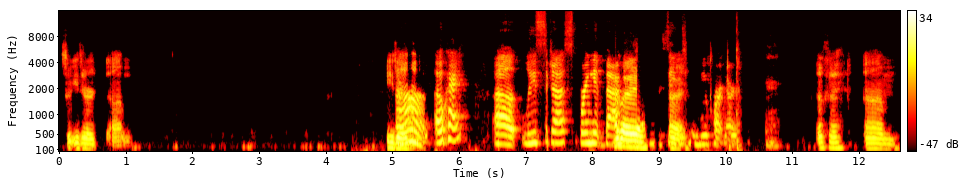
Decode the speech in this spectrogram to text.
So either um, either Ah, okay. Uh, Lee suggests bring it back Okay, to alright. to a new partner. okay. Um,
